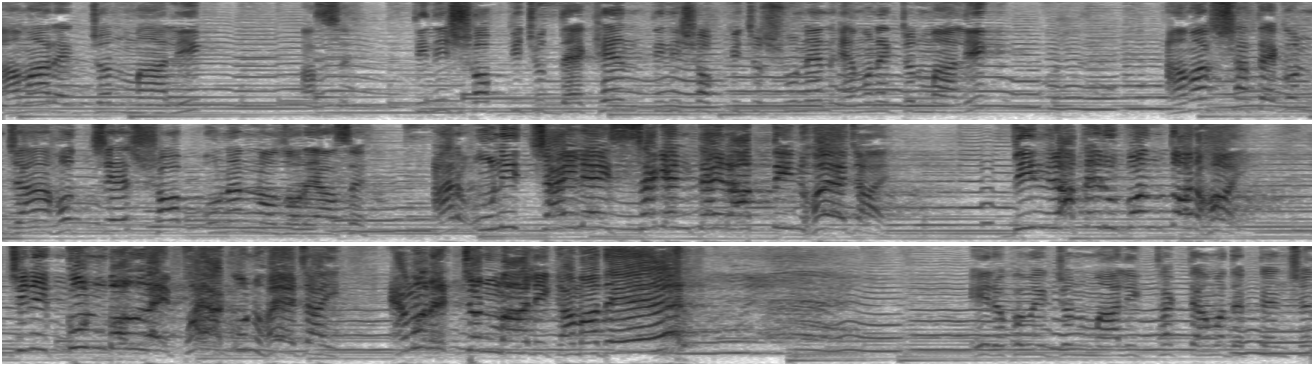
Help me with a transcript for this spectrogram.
আমার একজন মালিক আছে। তিনি সবকিছু দেখেন, তিনি সবকিছু শুনেন। এমন একজন মালিক আমার সাথে এখন যা হচ্ছে, সব ওনার নজরে আছে। আর উনি চাইলে সেকেন্ডটাই রাত দিন হয়ে যায়। দিন রাতে রূপান্তর হয়। যিনি কোন বললে ফায়া কোন হয়ে যায়। এমন একজন মালিক আমাদের। এরকম একজন মালিক থাকতে আমাদের টেনশন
